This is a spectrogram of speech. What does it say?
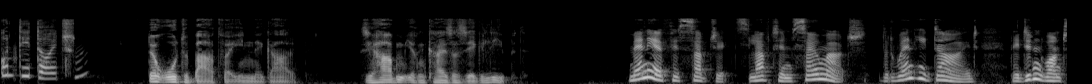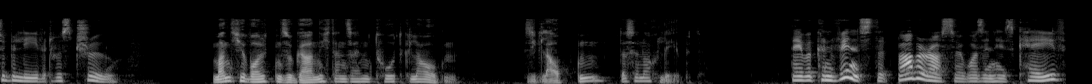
Und die Deutschen? Der rote Bart war ihnen egal. Sie haben ihren Kaiser sehr geliebt. Many of his subjects loved him so much that when he died, they didn't want to believe it was true. Manche wollten sogar nicht an seinen Tod glauben. Sie glaubten, dass er noch lebt. They were convinced that Barbarossa was in his cave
